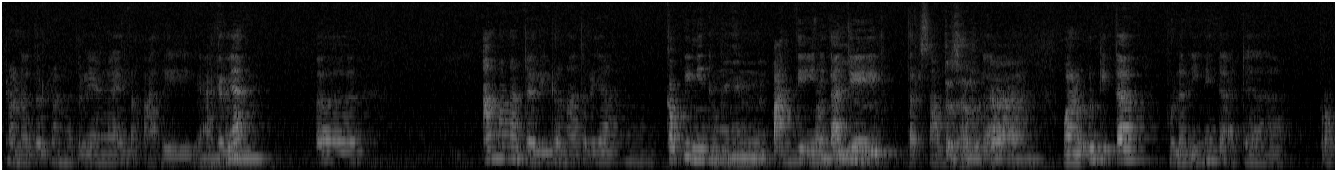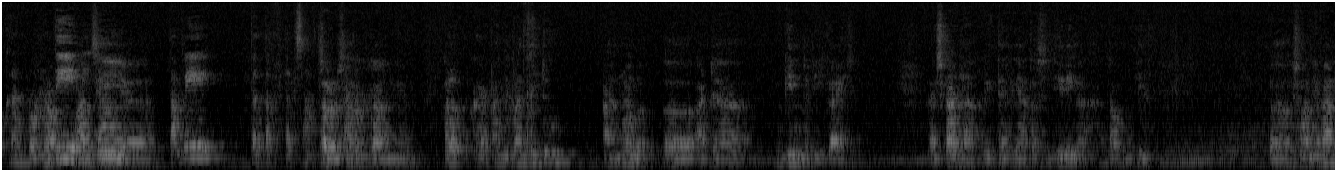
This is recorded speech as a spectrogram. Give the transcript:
donatur-donatur yang lain tertarik akhirnya Hmm. eh, amanah dari donatur yang kepingin, Kepingin panti ini panti, tadi ya. tersalurkan. tersalurkan Walaupun kita bulan ini tidak ada program, program panti, panti misal, ya tapi tetap tersalurkan. tersalurkan ya. kalau kayak panti-panti itu anu mbak eh, ada mungkin dari KS KSK ada kriteria tersendiri kah atau mungkin eh, soalnya kan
